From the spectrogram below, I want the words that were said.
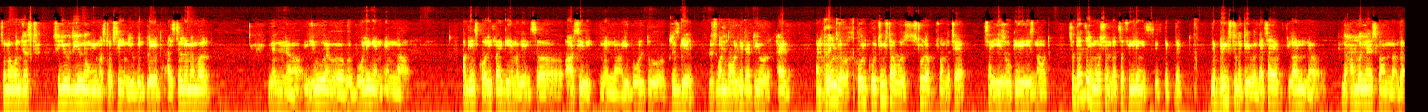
So no one just so you you know you must have seen you've been played. I still remember when uh, you uh, were bowling in in uh, against qualified game against uh, RCB when uh, you bowled to Chris Gayle. Chris one Gayle. ball hit at your head, and whole uh, whole coaching staff was stood up from the chair. Say he's okay, he's not. So that's the emotion, that's the feeling. It's, it's the, that they brings to the table. That's how I've learned uh, the humbleness from uh, the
